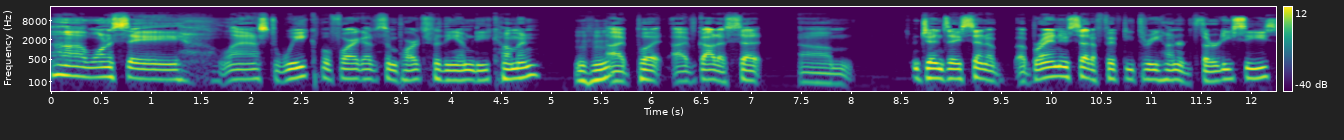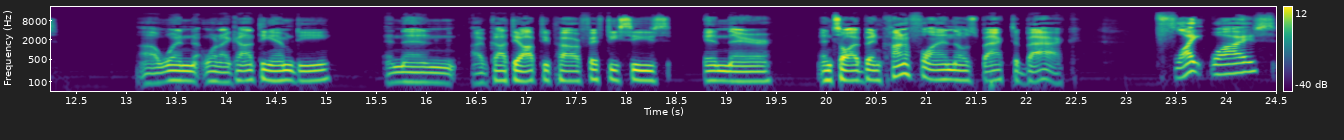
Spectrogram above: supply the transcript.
I want to say last week before I got some parts for the MD coming. Mm-hmm. I put I've got a set. Um, Genze sent a, a brand new set of 5330 Cs uh, when when I got the MD, and then I've got the OptiPower 50 Cs in there, and so I've been kind of flying those back to back. Flight wise,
